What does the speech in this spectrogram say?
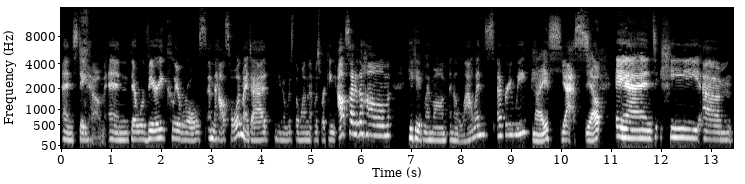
and stayed home. And there were very clear roles in the household. My dad, you know, was the one that was working outside of the home. He gave my mom an allowance every week. Nice. Yes. Yep. And he, um,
